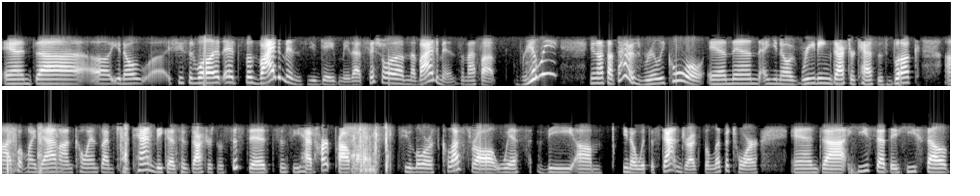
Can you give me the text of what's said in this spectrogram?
and uh, uh you know uh, she said well it, it's those vitamins you gave me that fish oil and the vitamins. And i thought really? You know i thought that was really cool. And then uh, you know reading dr cass's book uh, i put my dad on coenzyme q10 because his doctors insisted since he had heart problems to lower his cholesterol with the um you know with the statin drugs the lipitor and uh he said that he felt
